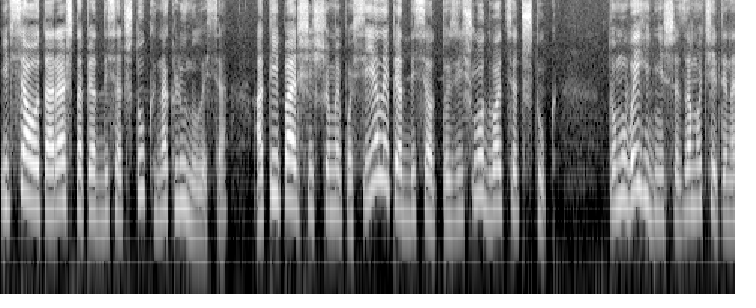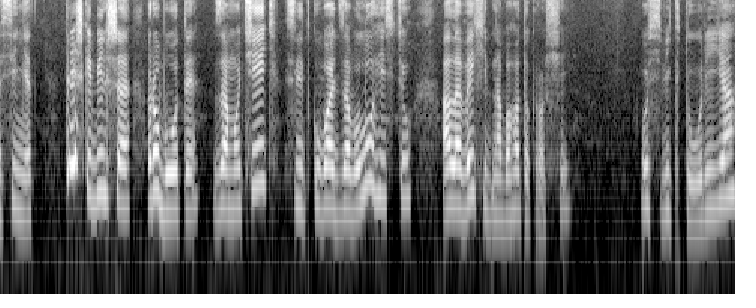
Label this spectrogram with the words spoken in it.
і вся ота решта 50 штук наклюнулися. А ті перші, що ми посіяли, 50, то зійшло 20 штук. Тому вигідніше замочити насіння трішки більше роботи, замочить, слідкувати за вологістю, але вихід набагато кращий. Ось Вікторія.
